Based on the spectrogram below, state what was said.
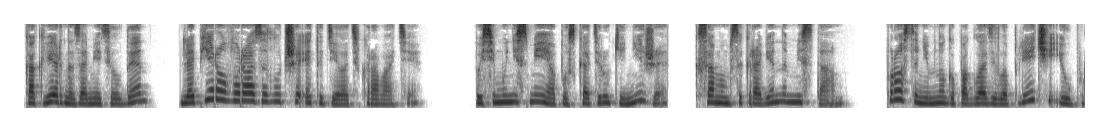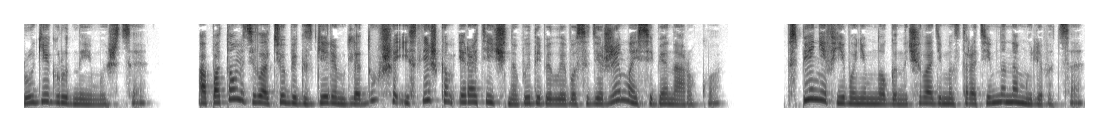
Как верно заметил Дэн, для первого раза лучше это делать в кровати. Посему не смея опускать руки ниже, к самым сокровенным местам, просто немного погладила плечи и упругие грудные мышцы, а потом взяла тюбик с гелем для душа и слишком эротично выдавила его содержимое себе на руку. Вспенив его немного, начала демонстративно намыливаться.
